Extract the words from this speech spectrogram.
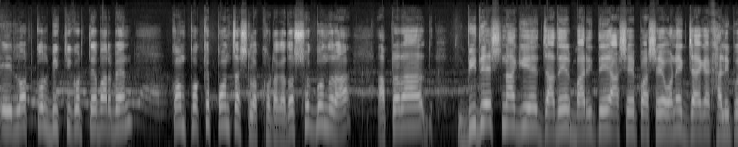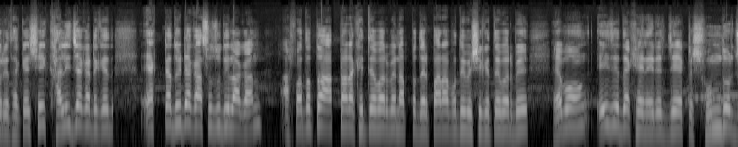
এই লটকল বিক্রি করতে পারবেন। কমপক্ষে পঞ্চাশ লক্ষ টাকা। দর্শক বন্ধুরা, আপনারা বিদেশ না গিয়ে যাদের বাড়িতে আশেপাশে অনেক জায়গা খালি পড়ে থাকে, সেই খালি জায়গাটাকে একটা দুইটা গাছও যদি লাগান, আপাতত আপনারা খেতে পারবেন, আপনাদের পাড়া প্রতিবেশী খেতে পারবে। এবং এই যে দেখেন, এর যে একটা সৌন্দর্য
